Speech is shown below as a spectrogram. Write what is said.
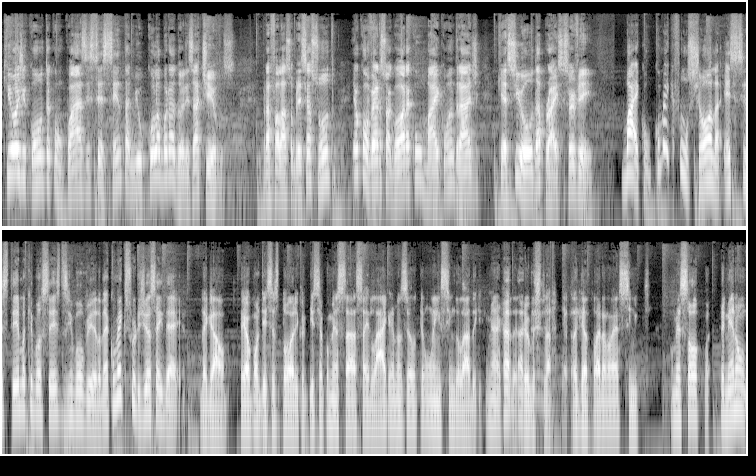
que hoje conta com quase 60 mil colaboradores ativos. Para falar sobre esse assunto, eu converso agora com o Michael Andrade, que é CEO da Price Survey. Michael, como é que funciona esse sistema que vocês desenvolveram, né? Como é que surgiu essa ideia? Legal. Pegar o contexto histórico aqui, se eu começar a sair lágrimas, eu tenho um lencinho do lado aqui que me ajuda. eu, Gustavo. A trajetória não é simples. Começou, primeiro,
